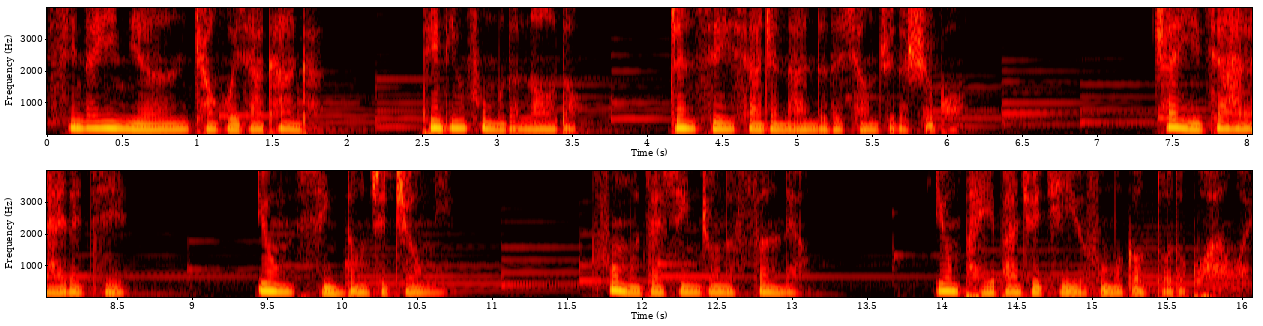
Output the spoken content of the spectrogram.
新的一年，常回家看看。听听父母的唠叨，珍惜一下这难得的相聚的时光。趁一切还来得及，用行动去证明父母在心中的分量，用陪伴去给予父母更多的宽慰，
